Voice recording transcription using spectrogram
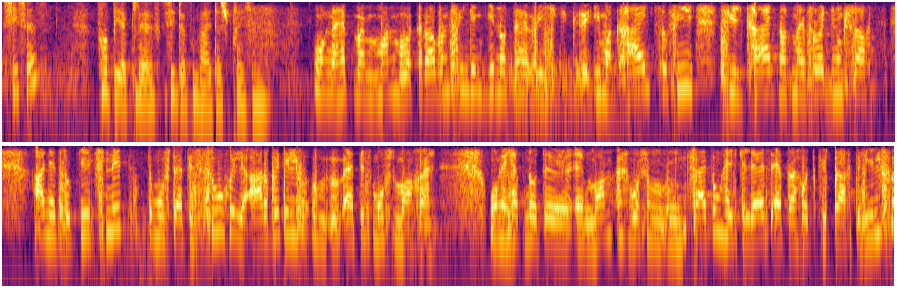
she says. Frau Birkle, Sie dürfen weitersprechen. Und hat mein Mann war Grabenfielding gehen und da habe ich immer geheilt, so viel, viel geheilt. Und meine Freundin gesagt, Anja, so geht's nicht. Du musst etwas suchen, arbeiten, etwas musst machen. Und ich habe noch einen Mann, was in der Zeitung habe ich gelesen, er hat gebracht Hilfe.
